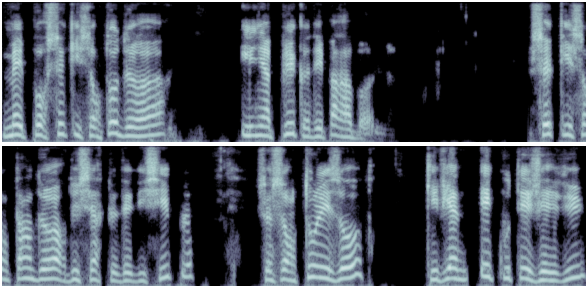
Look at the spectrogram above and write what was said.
mais pour ceux qui sont au dehors, il n'y a plus que des paraboles. Ceux qui sont en dehors du cercle des disciples, ce sont tous les autres qui viennent écouter Jésus,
